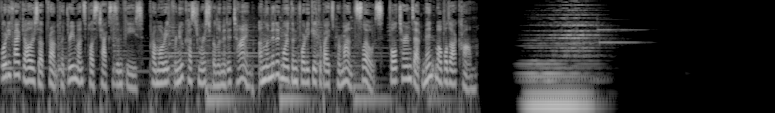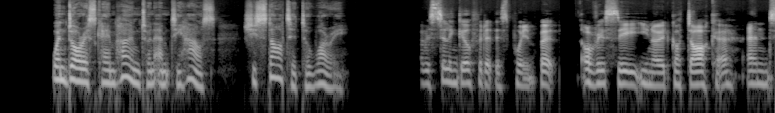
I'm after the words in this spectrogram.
$45 upfront for three months plus taxes and fees. Promo rate for new customers for limited time. Unlimited more than 40 gigabytes per month. Slows. Full terms at mintmobile.com. When Doris came home to an empty house, she started to worry. I was still in Guildford at this point, but obviously, you know, it got darker and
